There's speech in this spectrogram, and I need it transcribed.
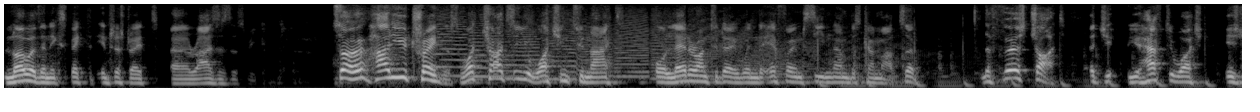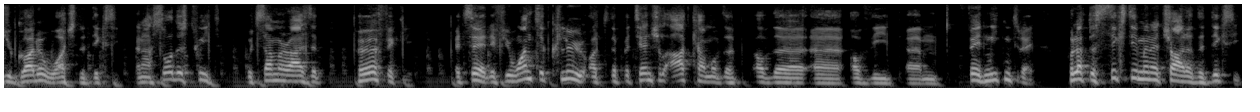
lower than expected interest rate uh, rises this week. So, how do you trade this? What charts are you watching tonight or later on today when the FOMC numbers come out? So, the first chart that you, you have to watch is you got to watch the Dixie. And I saw this tweet which summarized it perfectly. It said, if you want a clue on the potential outcome of the of the uh, of the um, Fed meeting today, pull up the 60 minute chart of the Dixie.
